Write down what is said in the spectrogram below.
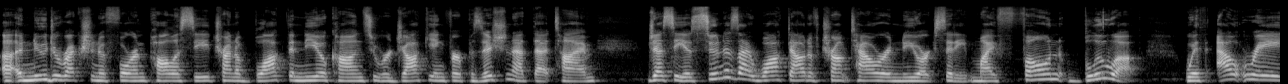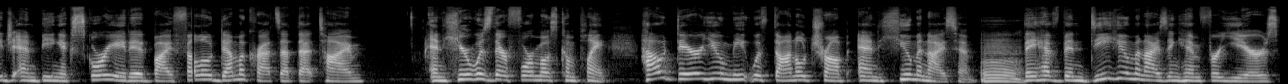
uh, a new direction of foreign policy, trying to block the neocons who were jockeying for position at that time. Jesse, as soon as I walked out of Trump Tower in New York City, my phone blew up with outrage and being excoriated by fellow Democrats at that time and here was their foremost complaint How dare you meet with Donald Trump and humanize him? Mm. They have been dehumanizing him for years,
